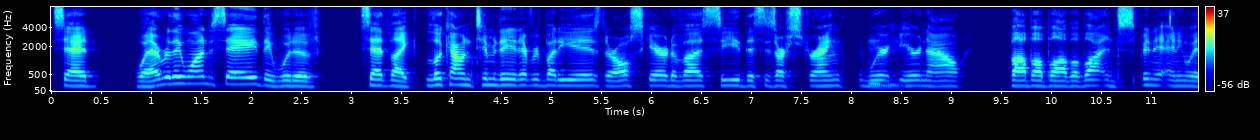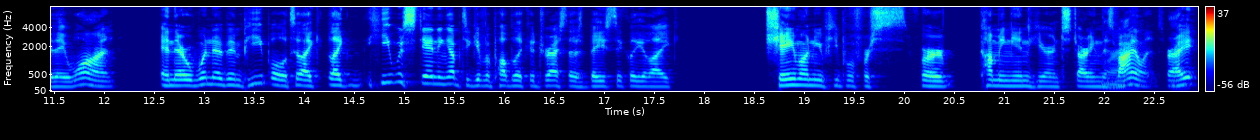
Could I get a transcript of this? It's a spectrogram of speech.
said whatever they wanted to say. They would have said like, "Look how intimidated everybody is. They're all scared of us. See, this is our strength. We're Mhm. here now." Blah blah blah blah blah, and spin it any way they want. And there wouldn't have been people to like like he was standing up to give a public address that was basically like, "Shame on you people for for coming in here and starting this Right, violence," right?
